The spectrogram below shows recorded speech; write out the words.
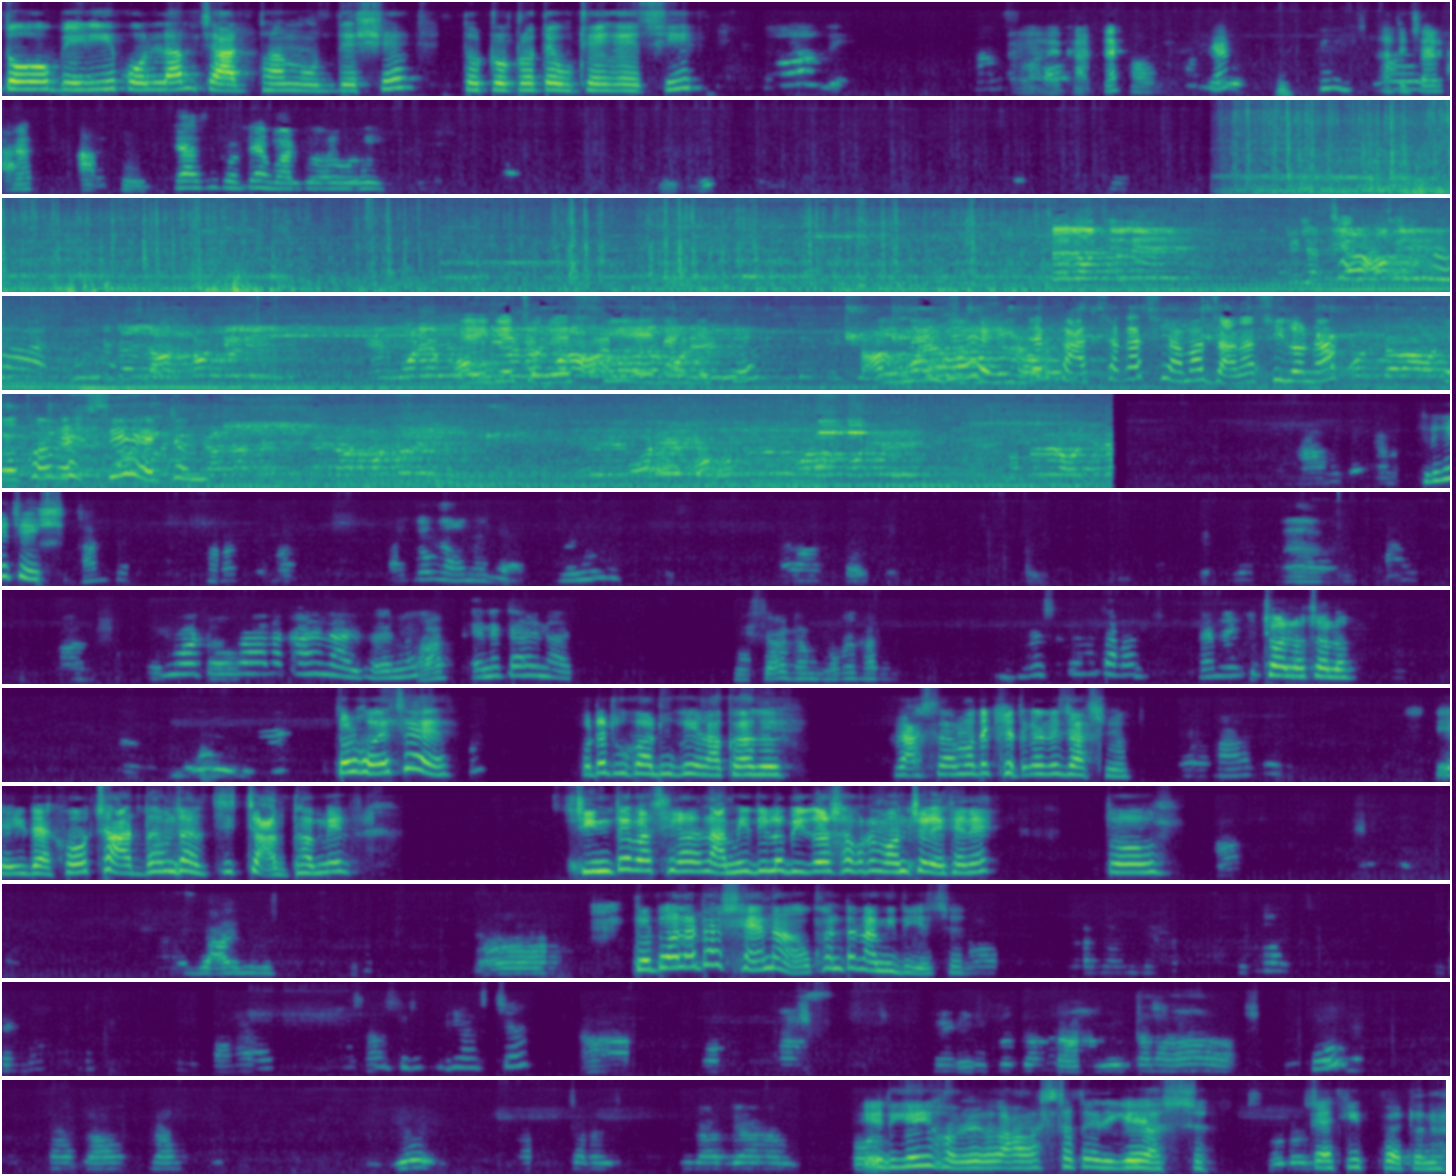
তো বেরিয়ে পড়লাম চারধাম উদ্দেশ্যে। তো টোটোতে উঠে গেছি। এটা দেওয়া হবে। এই যে চলে এসেছি, এই নাইন দেখতে এই নাইন যে এইটার কাছাকাছি আমার জানা ছিল না। প্রথম এসেছি এর জন্য দেখেছিস? চলো চলো। তোর হয়েছে ওটা ঢুকা ঢুকে রাখা আগে। রাস্তার মধ্যে খেতে খেতে যাস না? এই দেখো চারধাম যাচ্ছি চারধামের চিনতে পারছি না নামিয়ে দিল বিদ্যাসাগরের মঞ্চের এখানে। তো টোটোওয়ালাটা সেনা ওখানটা নামিয়ে দিয়েছে। এদিকেই হবে আওয়াজটা তো এদিকেই আসছে। একই প্যাটার্নে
